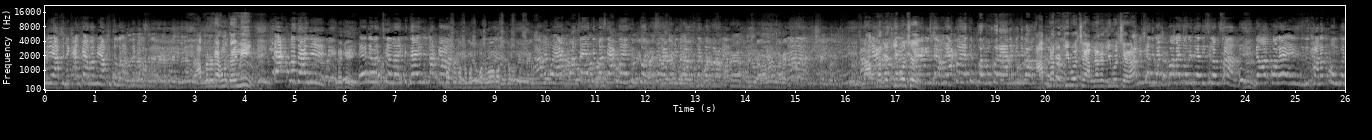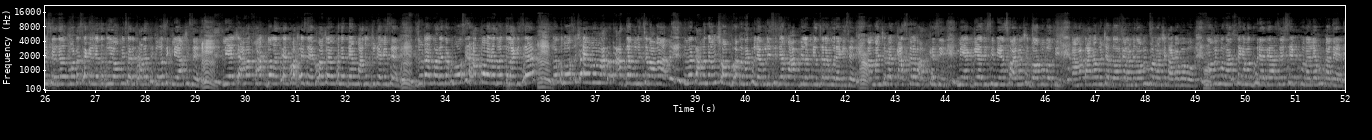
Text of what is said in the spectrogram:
আমি নিয়ে আসিনি কালকে আমার নিয়ে আসি চলো রাত্রিবেলা আপনার ওটা এখনও দেয়নি এখনও দেয়নি? এটা কে? এটা আমার ছেলে কি দেয়নি টাকা বসো বসো বসো বসো বাবা, বসো বসো বসো। আমি ওই এক মাসে এতে বসে এক মাসে এতে করব আমি দিতে ব্যবস্থা করব হ্যাঁ। না, আপনাকে কি বলছে? আমি এক এতে করব করে আমি দিতে ব্যবস্থা আপনাকে কি বলছে? আপনাকে কি বলছে এরা? আমি সেদিন এসে গলায় দড়ি দিয়ে দিয়েছিলাম স্যার। দেওয়ার পরে এই থানা ফোন করেছে যে সাইকেল দুই অফিসারে থানা থেকে বসে ক্লিয়ে আসিছে। ক্লিয়ে এসে আমার ফাট গলা থেকে খসাইছে খসায় ওখানে দেহ মানুষ জুটে গেছে। জুটার পরে যখন ওসির হাত পাবেরা ধরতে লাগিছে তখন ওসি সাহেব আমার মাথাতে হাত দিয়ে বলেছে বাবা তোমার তার মানে আমি সব ঘটনা খুলে বলেছি যে বাপ বিলাপ ক্যান্সারে মরে গেছে। আমি মানুষের বাড়ি কাজ করে ভাত খাইছি মেয়ে এক বিয়া দিছি মেয়ে ছয় মাসের গর্ভবতী। আমার টাকা পয়সার দরকার আমি নভেম্বর মাসে টাকা পাবো। নভেম্বর মাস থেকে আমার ঘুরে দেওয়া আছে চেক কোনালিয়া ভুকা দেয়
